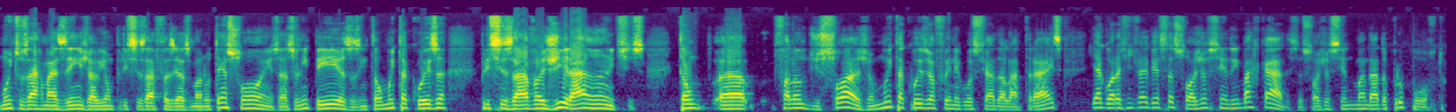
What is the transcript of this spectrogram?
muitos armazéns já iam precisar fazer as manutenções, as limpezas, então muita coisa precisava girar antes. Então, uh, falando de soja, muita coisa já foi negociada lá atrás e agora a gente vai ver essa soja sendo embarcada, essa soja sendo mandada para o porto.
